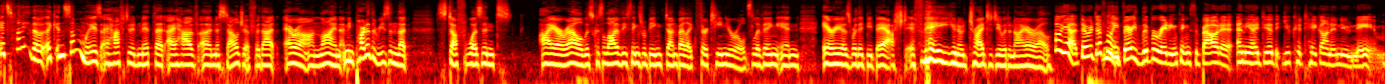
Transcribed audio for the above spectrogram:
It's funny though, like in some ways, I have to admit that I have a nostalgia for that era online. I mean, part of the reason that stuff wasn't IRL was because a lot of these things were being done by like 13 year olds living in areas where they'd be bashed if they, you know, tried to do it in IRL. Oh yeah, there were definitely very liberating things about it, and the idea that you could take on a new name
